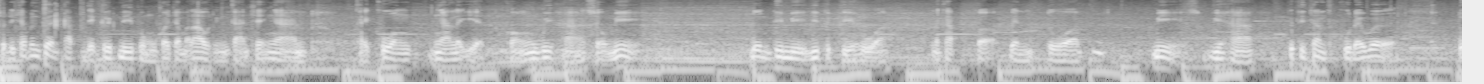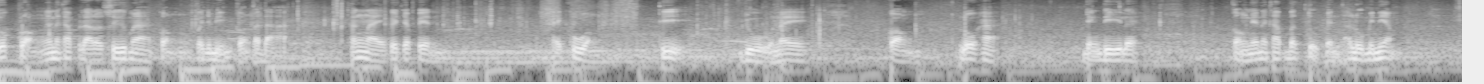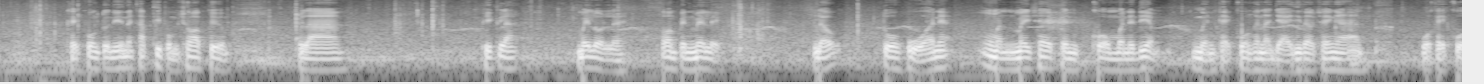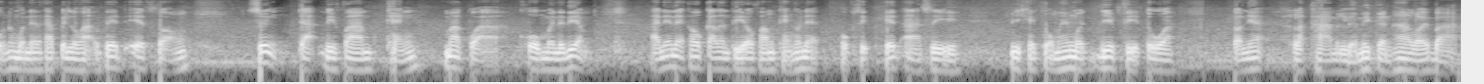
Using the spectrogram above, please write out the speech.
สวัสดีครับเพื่อนๆครับ เดี๋ยวคลิปนี้ผมก็จะมาเล่าถึงการใช้งานไขควงงานละเอียดของวิหาร Xiaomi รุ่นที่มี 24 หัวนะครับ ก็เป็นตัวมีวิหาร Precision Screwdriver ตัวกล่องเนยนะครับเวลาเราซื้อมากล่องก็จะมีกล่องกระดาษ ข้างในก็จะเป็นไขควงที่อยู่ในกล่องโลหะอย่างดีเลย กล่องนี้นะครับวัตถุเป็นอลูมิเนียม ข่ควงตัวนี้นะครับ ที่ผมชอบคือเวลาพลิกแล้วไม่หล่นเลยเพราะมันเป็นแม่เหล็ก แล้วตัวหัวเนี่ยมันไม่ใช่เป็นโครมวานิเดียม เหมือนไขควงขนาดใหญ่ที่เราใช้งาน หัวไขควงทั้งหมดเนี่ยนะครับ เป็นโลหะประเภท S2 ซึ่งจะมีความแข็งมากกว่าโครมวานิเดียม อันนี้เนี่ยเขาการันตีเอาความแข็งเขาเนี่ย 60 SRC มีไขควงมาให้หมด 24 ตัว ตอนนี้ราคามันเหลือไม่เกิน 500 บาท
